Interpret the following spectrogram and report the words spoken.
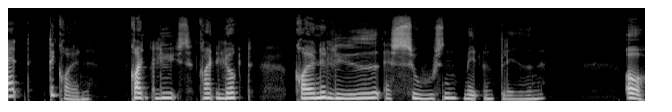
alt det grønne. Grønt lys, grøn lugt, grønne lyde af susen mellem bladene. Og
